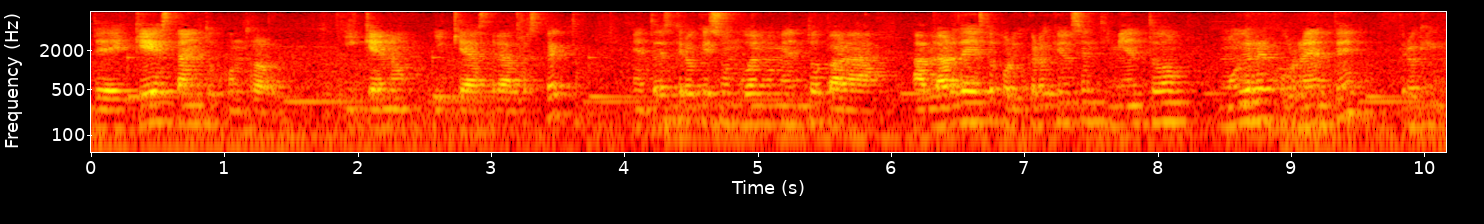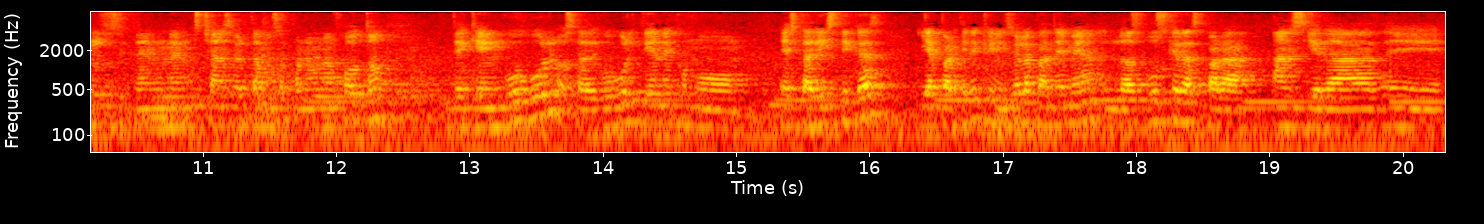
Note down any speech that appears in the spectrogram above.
de qué está en tu control y qué no y qué hacer al respecto. Entonces creo que es un buen momento para hablar de esto porque creo que es un sentimiento muy recurrente, creo que incluso si tenemos chance ahorita vamos a poner una foto, de que en Google, o sea, Google tiene como estadísticas y a partir de que inició la pandemia, las búsquedas para ansiedad, eh,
